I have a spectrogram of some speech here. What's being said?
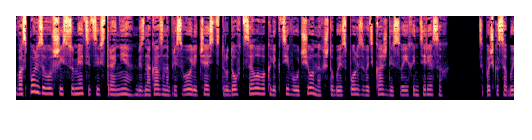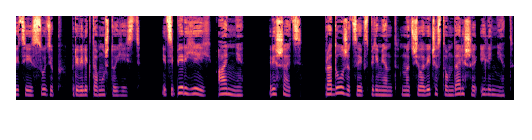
Воспользовавшись сумятицей в стране, безнаказанно присвоили часть трудов целого коллектива ученых, чтобы использовать каждый в своих интересах. Цепочка событий и судеб привели к тому, что есть. И теперь ей, Анне, решать, продолжится эксперимент над человечеством дальше или нет.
